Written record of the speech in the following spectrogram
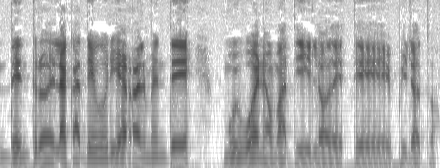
dentro de la categoría realmente muy bueno, Mati, lo de este piloto.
